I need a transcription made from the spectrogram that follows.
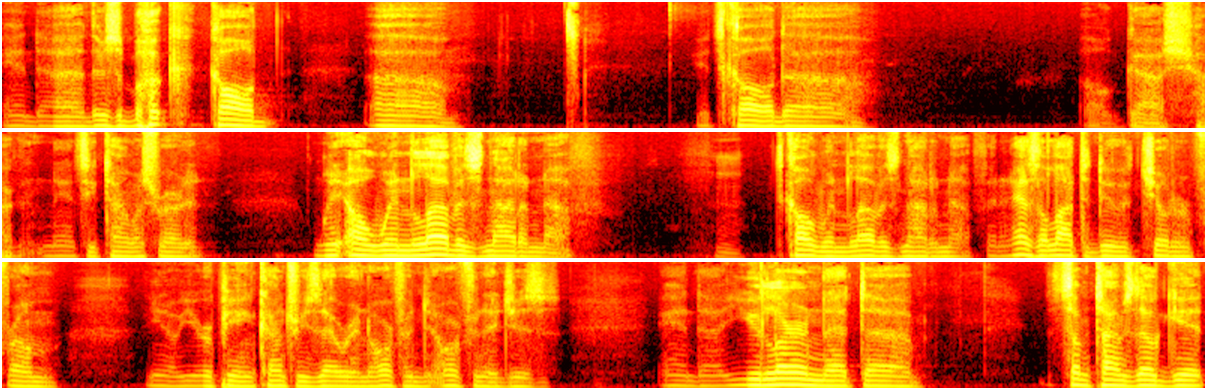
And uh, there's a book called, um, it's called, uh, oh gosh, how- Nancy Thomas wrote it. When, oh, when love is not enough. It's called When Love Is Not Enough, and it has a lot to do with children from, you know, European countries that were in orphan orphanages, and uh, you learn that uh, sometimes they'll get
